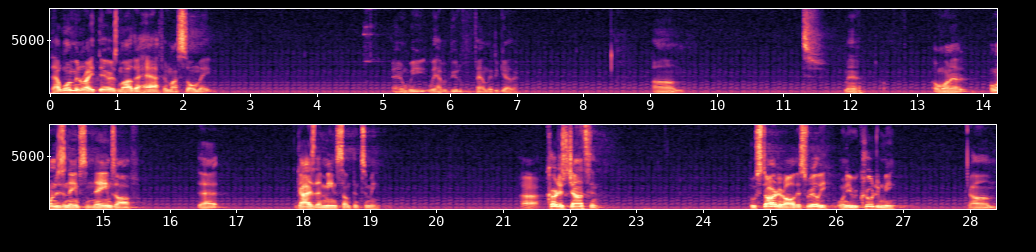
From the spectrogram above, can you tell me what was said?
That woman right there is my other half and my soulmate. And we, we have a beautiful family together. Um, man, I want to I want to just name some names off that guys that mean something to me. Uh, Curtis Johnson, who started all this really when he recruited me um,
